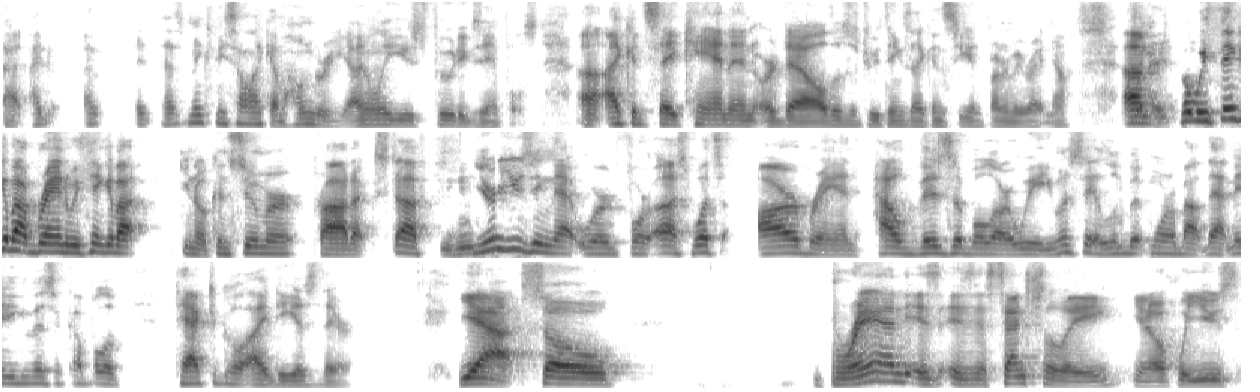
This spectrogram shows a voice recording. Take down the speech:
I, I, it, that makes me sound like I'm hungry. I only used food examples. Uh, I could say Canon or Dell. Those are two things I can see in front of me right now. Um, right. But we think about brand, we think about you know consumer product stuff. Mm-hmm. You're using that word for us. What's our brand? How visible are we? You want to say a little bit more about that? Maybe give us a couple of tactical ideas there. Yeah. So brand is is essentially you know if we use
